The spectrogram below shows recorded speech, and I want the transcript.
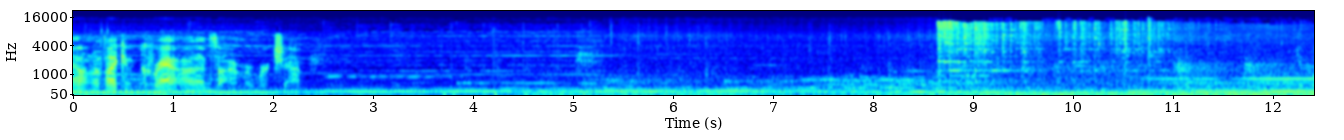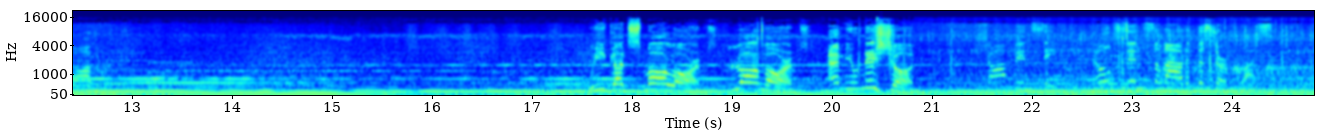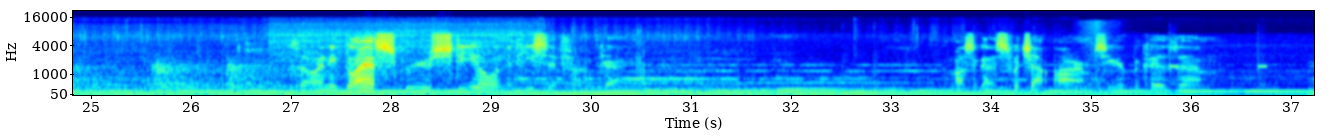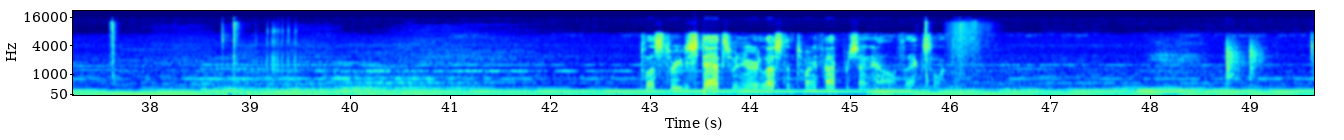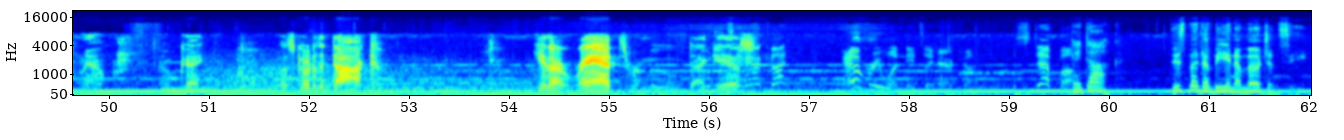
I don't know if I can craft. Oh, that's the armor workshop. You're bothering me. We got small arms, long arms, ammunition. Shop in safety. No Synths allowed at the surplus. So I need glass, screws, steel, and adhesive. Okay. I'm also gonna switch out arms here because um. Plus three to stats when you're at less than 25% health. Excellent. Well, okay. Let's go to the dock. Get our rads haircut. Step up. Hey, Doc. This better be an emergency.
